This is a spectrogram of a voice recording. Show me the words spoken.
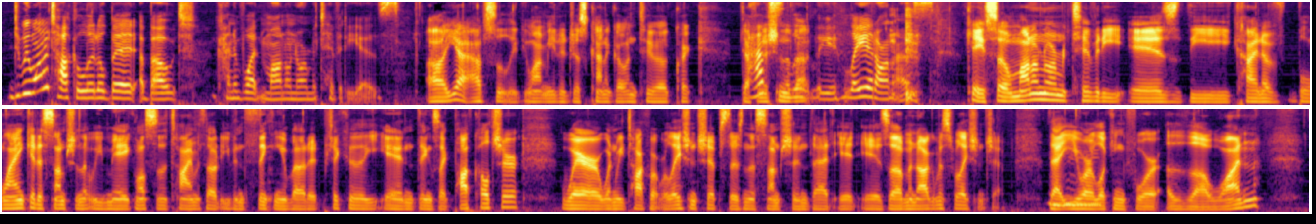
do we want to talk a little bit about kind of what mononormativity is? uh, yeah, absolutely. Do you want me to just kind of go into a quick definition of that? Absolutely. Lay it on us. Okay, so mononormativity is the kind of blanket assumption that we make most of the time without even thinking about it, particularly in things like pop culture, where when we talk about relationships, there's an assumption that it is a monogamous relationship, that you are looking for the one.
